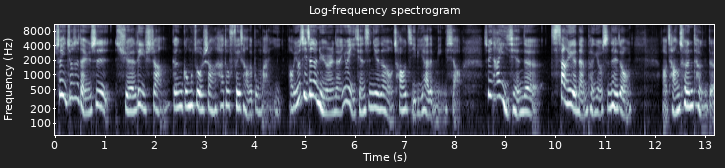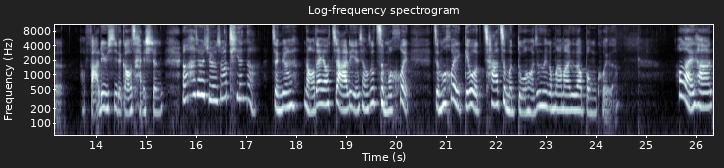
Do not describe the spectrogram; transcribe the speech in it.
所以就是等于是学历上跟工作上，她都非常的不满意哦。尤其这个女儿呢，因为以前是念那种超级厉害的名校，所以她以前的上一个男朋友是那种哦常春藤的法律系的高材生，然后她就会觉得说：天哪，整个脑袋要炸裂，想说怎么会？怎么会给我差这么多哈？就是那个妈妈就要崩溃了。后来他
